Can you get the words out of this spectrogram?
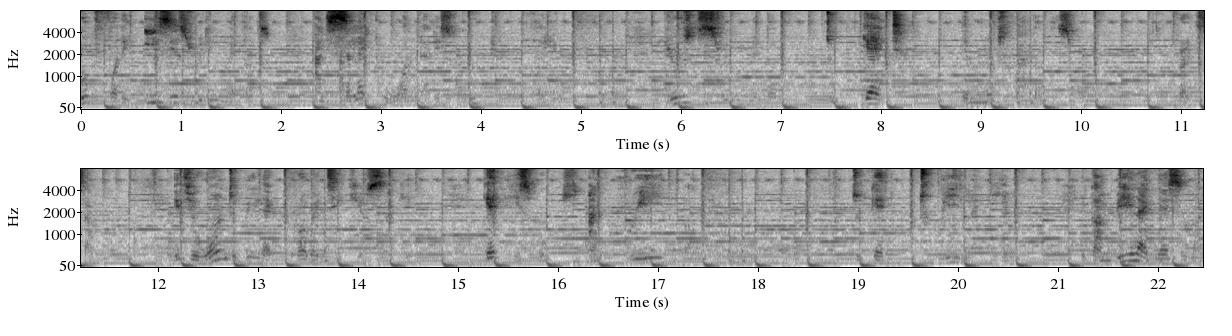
look for the easiest reading methods and select one that is good for you. Use this reading method to get the most out of this book. For example if you want to be like robert t. Kiyosaki get his books and read about them to get to be like him you can be like nelson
